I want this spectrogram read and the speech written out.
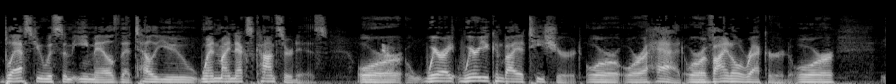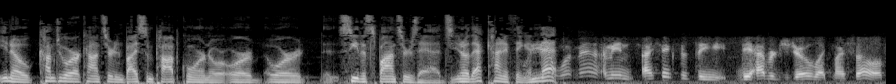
blast you with some emails that tell you when my next concert is or where I, where you can buy a t-shirt or or a hat or a vinyl record or you know, come to our concert and buy some popcorn or or or see the sponsors ads, you know, that kind of thing. Well, and that what man? I mean, I think that the the average Joe like myself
